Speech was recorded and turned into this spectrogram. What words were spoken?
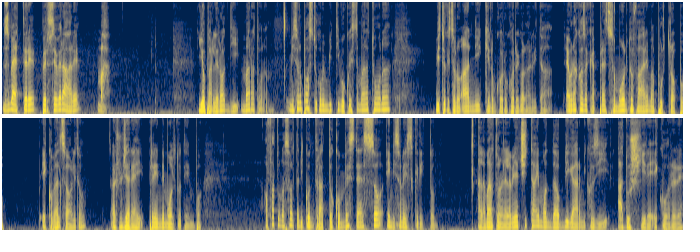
Smettere? Perseverare? Ma io parlerò di maratona. Mi sono posto come obiettivo questa maratona Visto che sono anni che non corro con regolarità, è una cosa che apprezzo molto fare, ma purtroppo, e come al solito, aggiungerei, prende molto tempo. Ho fatto una sorta di contratto con me stesso e mi sono iscritto alla maratona della mia città in modo da obbligarmi così ad uscire e correre.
